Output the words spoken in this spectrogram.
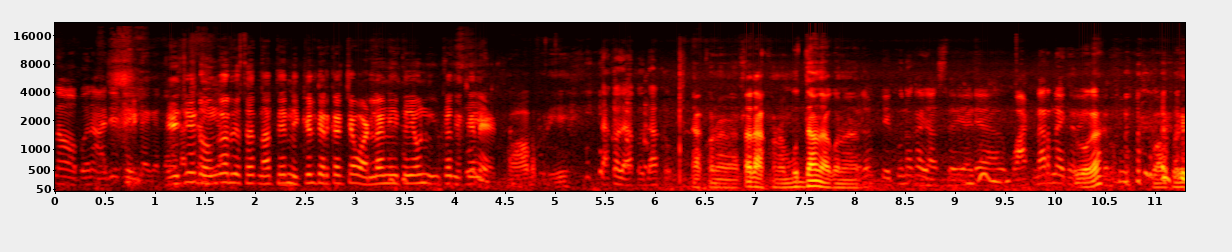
नाव आपण हे जे डोंगर दिसतात ना ते निखिल टेरकरच्या वडिलांनी इथे येऊन विकत घेतलेले आहेत. बापरे. दाखव दाखव दाखव. दाखवणार आता दाखवणार मुद्दाम दाखवणार. टेकू नका जास्त येड्या. वाटणार नाही हे बघा. बापरे.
